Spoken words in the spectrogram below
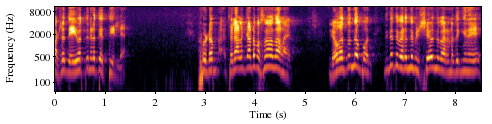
പക്ഷെ ദൈവത്തിന്റെ അടുത്ത് എത്തിയില്ല. ഇവിടെ ചില ആൾക്കാരുടെ പ്രശ്നം അതാണ്. ലോകത്തുനിന്ന് പോന്ന്. ഇതിന്റെ അകത്ത് വരുന്ന വിഷയം എന്ന് പറയണത് ഇങ്ങനെ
